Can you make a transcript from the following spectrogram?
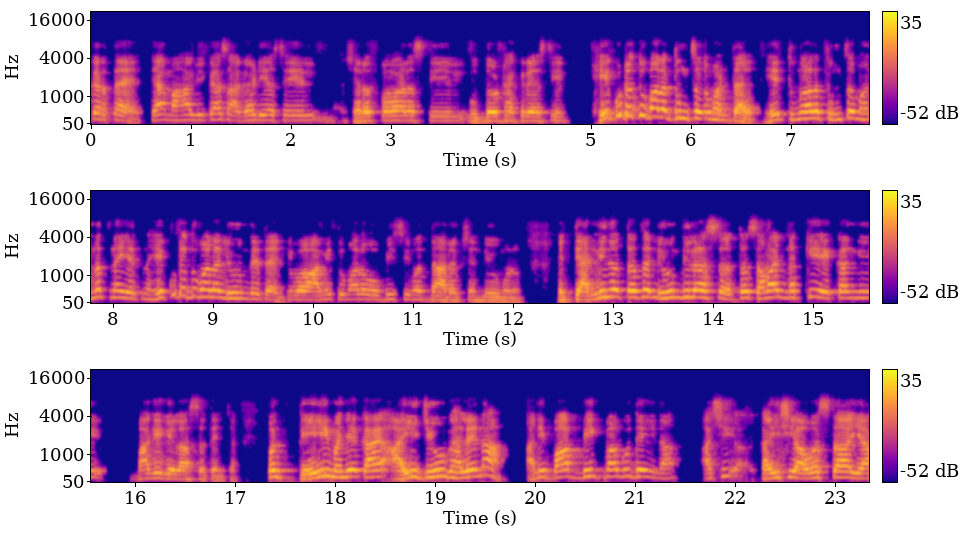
करताय त्या महाविकास आघाडी असेल शरद पवार असतील उद्धव ठाकरे असतील हे कुठं तुम्हाला तुमचं म्हणतायत? हे तुम्हाला तुमचं म्हणत नाहीयेत ना हे कुठे तुम्हाला लिहून देत आहेत? की बाबा आम्ही तुम्हाला ओबीसी मधनं आरक्षण देऊ म्हणून. त्यांनी जर तसं लिहून दिलं असतं तर समाज नक्की एकांगी मागे गेला असतं त्यांच्या. पण तेही म्हणजे काय आई जीव घाले ना आणि बाप भीक मागू देईना. अशी काहीशी अवस्था या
